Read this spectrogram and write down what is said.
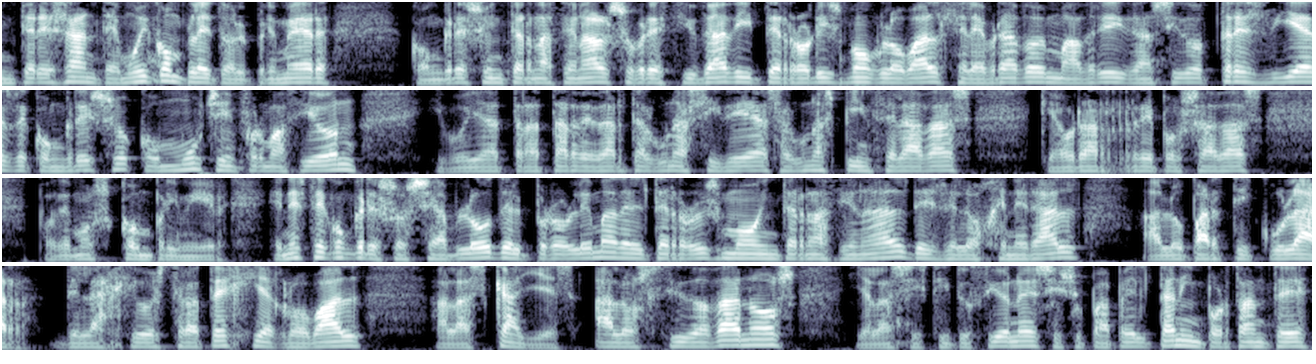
Interesante, muy completo el primer Congreso Internacional sobre Ciudad y Terrorismo Global celebrado en Madrid. Han sido tres días de congreso con mucha información y voy a tratar de darte algunas ideas, algunas pinceladas que ahora reposadas podemos comprimir. En este congreso se habló del problema del terrorismo internacional desde lo general a lo particular, de la geoestrategia global a las calles, a los ciudadanos y a las instituciones y su papel tan importante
